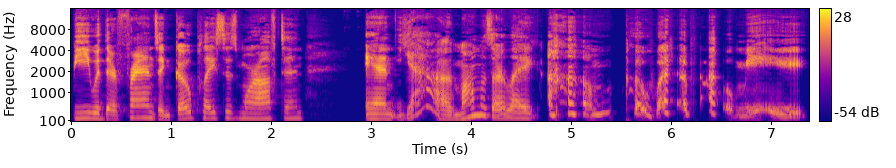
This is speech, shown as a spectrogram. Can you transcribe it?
be with their friends and go places more often. And yeah, mamas are like, um, but what about me?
